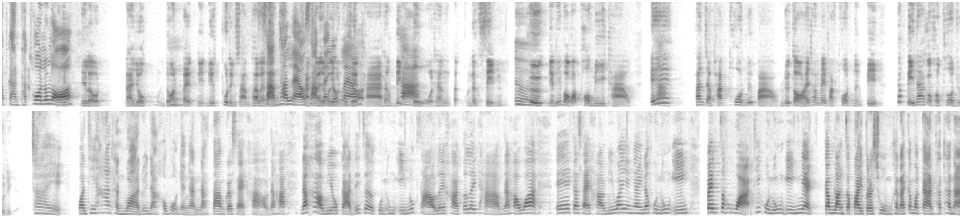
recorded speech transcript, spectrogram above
รับการพักโทษแล้วเหรอ นี่เรา นายกย้อนไปนี่นี่พูดถึง 3 ท่านแล้วนะสามท่านแล้วทั้งสามนายกคุณแล้เศรวษฐาทั้งบิ๊กค่ะตู่ทั้งคุณทักษิณเออคืออย่างที่บอกว่าพอมีข่าว เอ๊ะค่ะท่านจะพักโทษหรือเปล่า หรือต่อให้ท่านไม่พักโทษหนึ่งปี ก็ปีหน้าก็ครบโทษอยู่ดี ใช่ วันที่ 5 ธันวาด้วยนะ เขาบอกอย่างนั้นนะ ตามกระแสข่าวนะคะ นักข่าวมีโอกาสได้เจอคุณอุ้งอิงลูกสาวเลยค่ะ ก็เลยถามนะคะว่า เอ๊ะกระแสข่าวนี้ว่ายังไงนะคุณอุ้งอิง เป็นจังหวะที่คุณอุ้งอิงเนี่ยกำลังจะไปประชุมคณะกรรมการพัฒนา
